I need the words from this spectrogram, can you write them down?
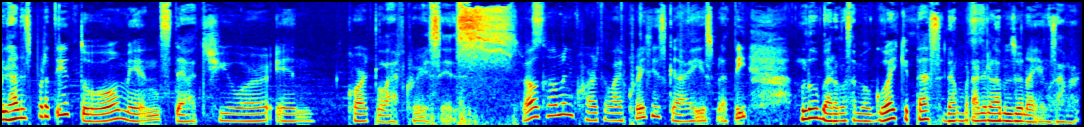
pilihan seperti itu means that you are in quarter life crisis. Welcome in quarter life crisis guys. Berarti lu bareng sama gue kita sedang berada dalam zona yang sama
